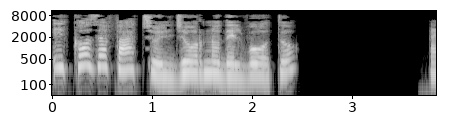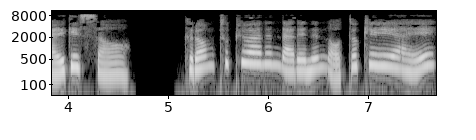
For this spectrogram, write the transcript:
E cosa faccio il giorno del voto? 알겠어. 그럼 투표하는 날에는 어떻게 해야 해?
